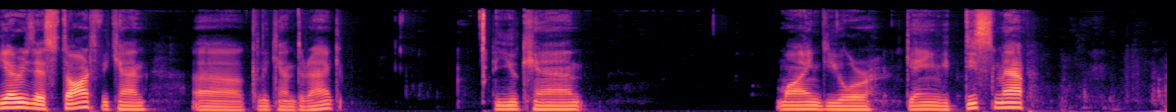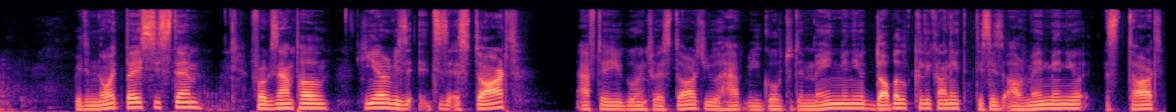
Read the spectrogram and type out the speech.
here is a start. We can uh, click and drag. You can mind your game with this map with a node based system. For example here it is a start. After you go into a start you have you go to the main menu double click on it. This is our main menu start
